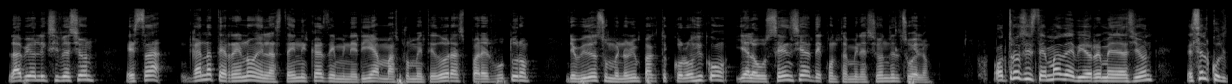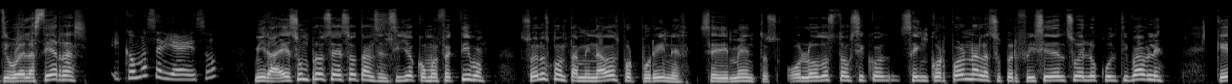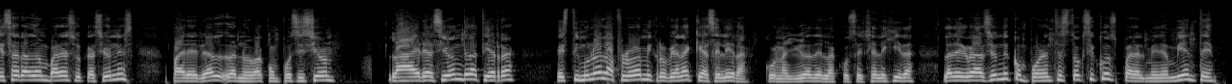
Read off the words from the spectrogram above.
La biolixiviación esta gana terreno en las técnicas de minería más prometedoras para el futuro, debido a su menor impacto ecológico y a la ausencia de contaminación del suelo. Otro sistema de bioremediación es el cultivo de las tierras. ¿Y cómo sería eso? Mira, es un proceso tan sencillo como efectivo. Suelos contaminados por purines, sedimentos o lodos tóxicos se incorporan a la superficie del suelo cultivable, que es arado en varias ocasiones para airear la nueva composición. La aireación de la tierra estimula la flora microbiana que acelera, con la ayuda de la cosecha elegida, la degradación de componentes tóxicos para el medio ambiente.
